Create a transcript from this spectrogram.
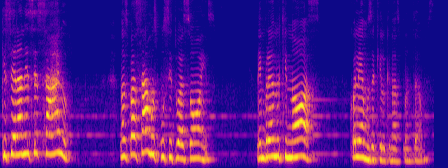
que será necessário nós passamos por situações, lembrando que nós colhemos aquilo que nós plantamos.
